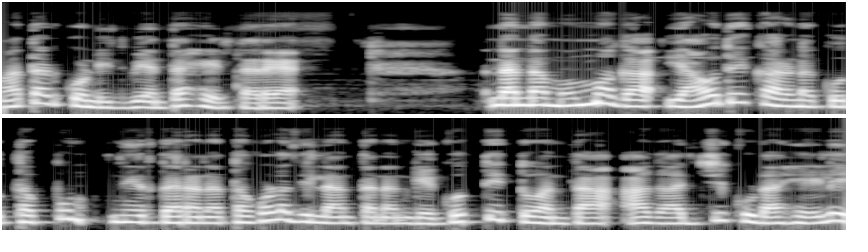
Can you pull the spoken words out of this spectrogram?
ಮಾತಾಡ್ಕೊಂಡಿದ್ವಿ ಅಂತ ಹೇಳ್ತಾರೆ. ನನ್ನ ಮೊಮ್ಮಗ ಯಾವುದೇ ಕಾರಣಕ್ಕೂ ತಪ್ಪು ನಿರ್ಧಾರನ ತಗೊಳ್ಳೋದಿಲ್ಲ ಅಂತ ನನಗೆ ಗೊತ್ತಿತ್ತು ಅಂತ ಆಗ ಅಜ್ಜಿ ಕೂಡ ಹೇಳಿ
